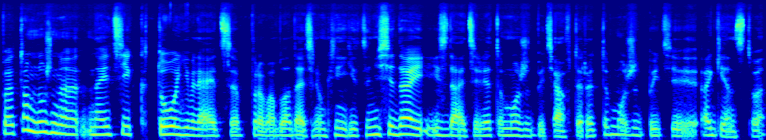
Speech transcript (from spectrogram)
Потом нужно найти, кто является правообладателем книги. Это не всегда издатель, это может быть автор, это может быть э, агентство.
